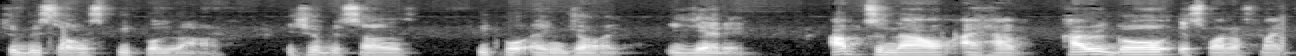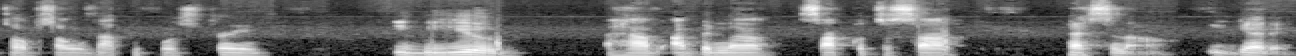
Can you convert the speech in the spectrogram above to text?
should be songs people love. It should be songs people enjoy. You get it. Up to now, I have Carry Go is one of my top songs that people stream. EBU, I have Abena, Sakotosa, Personal. You get it.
